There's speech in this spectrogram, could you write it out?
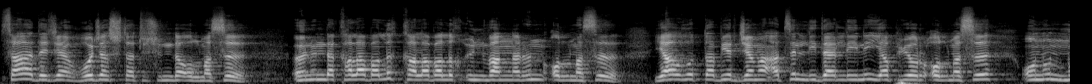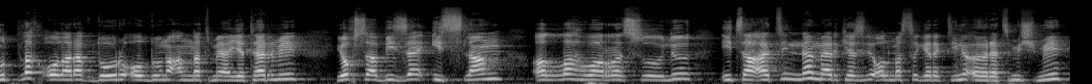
Sadece hoca statüsünde olması, önünde kalabalık kalabalık ünvanların olması yahut da bir cemaatin liderliğini yapıyor olması onun mutlak olarak doğru olduğunu anlatmaya yeter mi? Yoksa bize İslam, Allah ve Resulü itaatin ne merkezli olması gerektiğini öğretmiş mi?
